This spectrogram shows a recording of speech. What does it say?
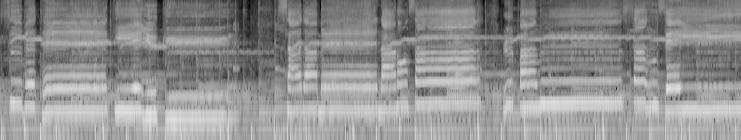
すべて消えゆく。定めなのさルパン三世。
